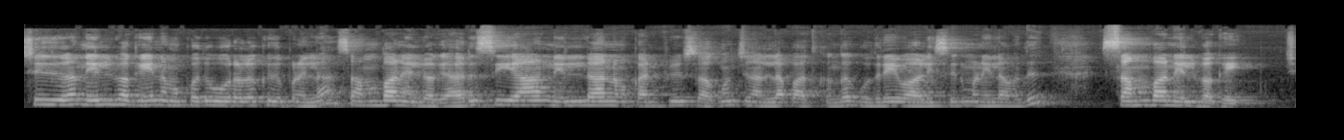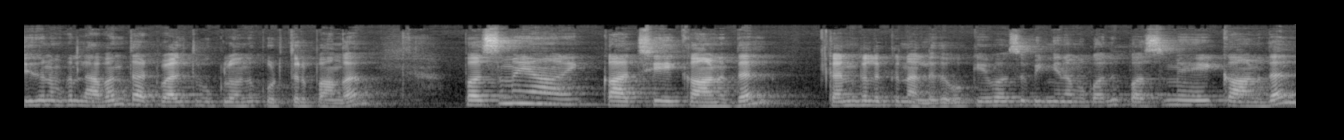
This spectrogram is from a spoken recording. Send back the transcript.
ஸோ இதுதான் நெல் வகையை நமக்கு வந்து ஓரளவுக்கு இது பண்ணிடலாம். சம்பா நெல் வகை. அரிசியா நெல்லா நம்ம கன்ஃபியூஸ் ஆகும். ஸோ நல்லா பார்த்துக்கோங்க. குதிரைவாளி சிறுமணிலாம் வந்து சம்பா நெல் வகை. ஸோ இது நமக்கு லெவன்த் அட் டுவெல்த் புக்கில் வந்து கொடுத்துருப்பாங்க. பசுமையான காட்சியை காணுதல் கண்களுக்கு நல்லது. ஓகேவா ஸோ இங்கே நமக்கு வந்து பசுமையை காணுதல்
